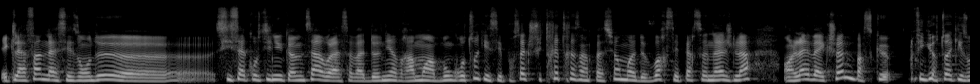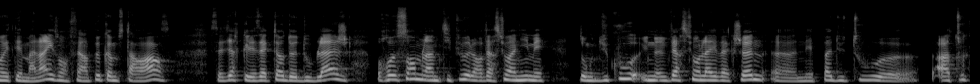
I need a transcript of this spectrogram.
Et que la fin de la saison 2, euh, si ça continue comme ça, voilà, ça va devenir vraiment un bon gros truc. Et c'est pour ça que je suis très très impatient, moi, de voir ces personnages-là en live action, parce que figure-toi qu'ils ont été malins, ils ont fait un peu comme Star Wars. C'est-à-dire que les acteurs de doublage ressemblent un petit peu à leur version animée. Donc du coup, une version live action euh, n'est pas du tout euh, un, truc,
